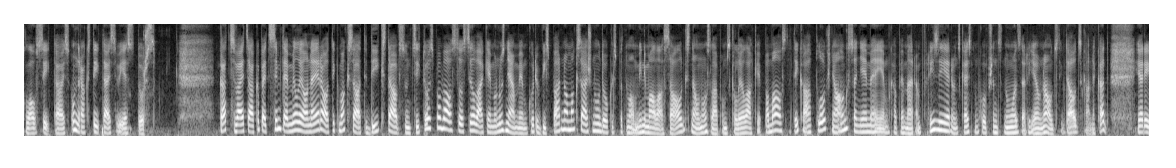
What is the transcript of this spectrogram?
klausītājs un rakstītājs viesturs. Gads vaicā, kāpēc simtiem miljonu eiro tika maksāti dīkstāvis un citos pabalstos cilvēkiem un uzņēmumiem, kuri vispār nav maksājuši nodokļus pat no minimālās algas. Nav noslēpums, ka lielākie pabalsti tika plokšņa algu saņēmējiem, kā piemēram frizieri un skaistumkopšanas nozari, jau naudas tik daudz kā nekad. Ja arī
